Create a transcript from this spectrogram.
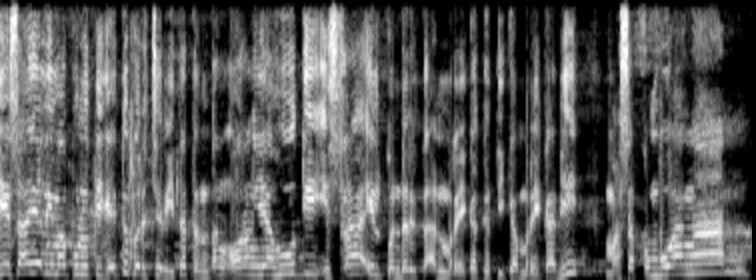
Yesaya 53 itu bercerita tentang orang Yahudi, Israel, penderitaan mereka ketika mereka di masa pembuangan.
